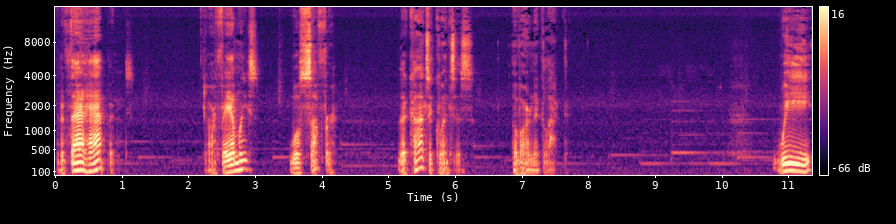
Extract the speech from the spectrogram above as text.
And if that happens, our families will suffer the consequences of our neglect. We,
